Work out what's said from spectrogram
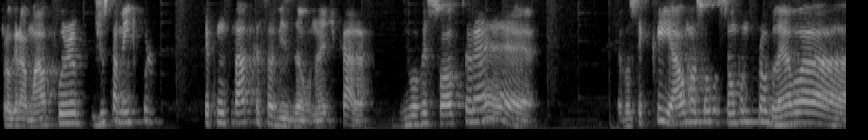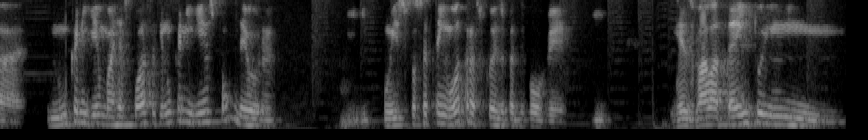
programar, por, justamente por ter contato com essa visão, né? De, cara, desenvolver software é, é você criar uma solução para um problema nunca ninguém, uma resposta que nunca ninguém respondeu, né? E, e com isso você tem outras coisas para desenvolver. E, resvala até em,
